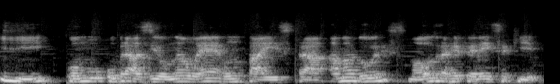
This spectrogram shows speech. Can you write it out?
E, como o Brasil não é um país para amadores, uma outra referência que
